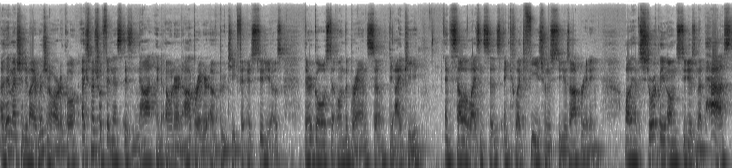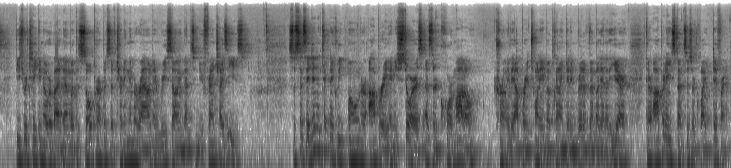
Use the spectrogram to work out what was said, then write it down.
As I mentioned in my original article, Xponential Fitness is not an owner and operator of boutique fitness studios. Their goal is to own the brands, so the IP, and sell the licenses and collect fees from the studios operating. While they have historically owned studios in the past, these were taken over by them with the sole purpose of turning them around and reselling them to new franchisees. So, since they didn't technically own or operate any stores as their core model, currently they operate 20 but plan on getting rid of them by the end of the year, their operating expenses are quite different.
